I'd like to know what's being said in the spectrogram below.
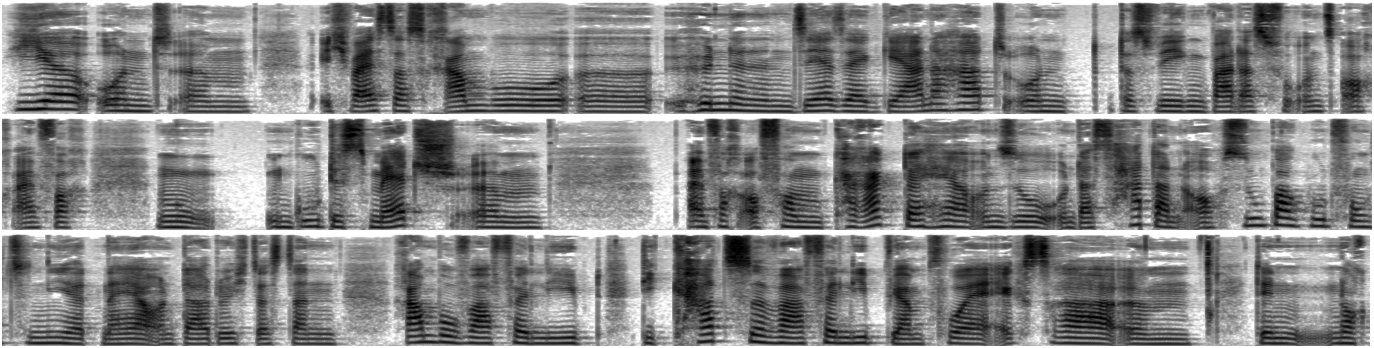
hier. Und ähm, ich weiß, dass Rambo äh, Hündinnen sehr, sehr gerne hat. Und deswegen war das für uns auch einfach ein, ein gutes Match. Ähm, einfach auch vom Charakter her und so. Und das hat dann auch super gut funktioniert. Naja, und dadurch, dass dann Rambo war verliebt, die Katze war verliebt. Wir haben vorher extra ähm, den noch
